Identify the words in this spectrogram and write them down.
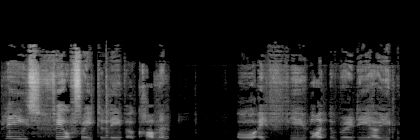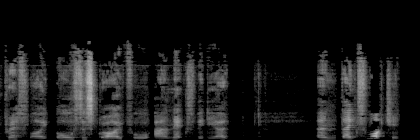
please feel free to leave a comment or if you like the video you can press like or subscribe for our next video and thanks for watching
